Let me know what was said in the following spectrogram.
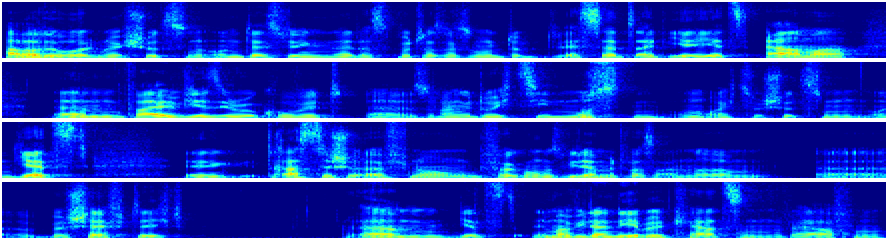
aber wir wollten euch schützen und deswegen ne, das Wirtschaftswachstum und deshalb seid ihr jetzt ärmer, ähm, weil wir Zero Covid äh, so lange durchziehen mussten, um euch zu schützen. Und jetzt äh, drastische Öffnung, Bevölkerung ist wieder mit was anderem äh, beschäftigt. Ähm, jetzt immer wieder Nebelkerzen werfen,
